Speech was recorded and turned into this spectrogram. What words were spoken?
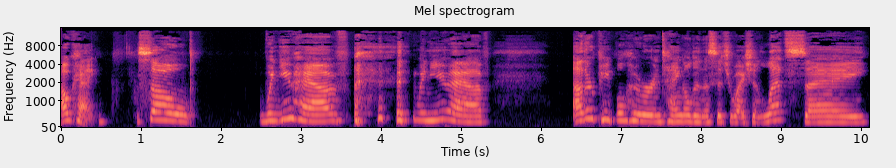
Okay. So when you have when you have other people who are entangled in the situation, let's say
